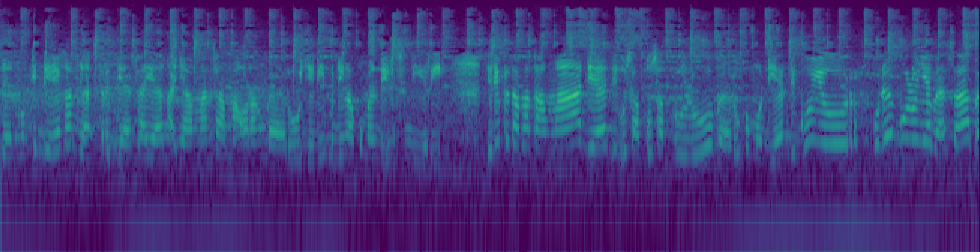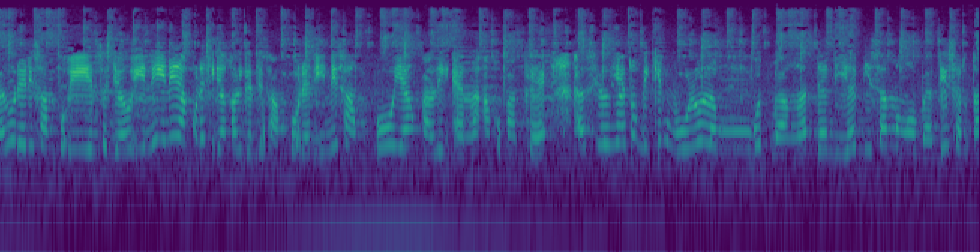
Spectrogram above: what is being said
dan mungkin dia kan nggak terbiasa ya nggak nyaman sama orang baru jadi mending aku mandiin sendiri. Jadi pertama-tama dia diusap-usap dulu baru kemudian diguyur. Udah bulunya basah baru dia disampuin. Sejauh ini ini aku udah tiga kali ganti sampo dan ini sampo yang paling enak aku pakai. Hasilnya tuh bikin bulu lembut banget dan dia bisa mengobati serta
